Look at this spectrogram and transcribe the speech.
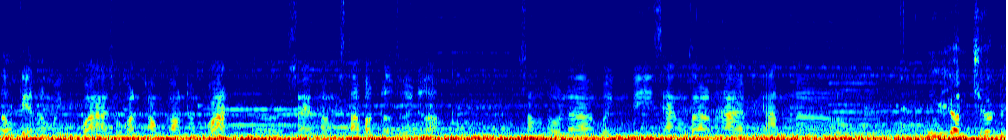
đầu tiên là mình qua chỗ văn phòng con tham quan Ờ, xem là Starbucks ở dưới nữa. Xong rồi là mình đi sang giai đoạn 2 mình ăn ờ, Tôi nghĩ ăn trước đi.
